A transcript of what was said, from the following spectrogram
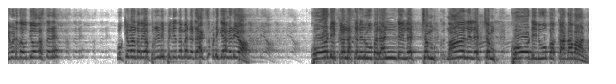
ഇവിടുത്തെ ഉദ്യോഗസ്ഥര് മുഖ്യമന്ത്രിയെ പ്രീണിപ്പിക്കുന്നവന്റെ ടാക്സ് പിടിക്കാൻ കഴിയോ? കോടിക്കണക്കിന് രൂപ രണ്ട് ലക്ഷം നാല് ലക്ഷം കോടി രൂപ കടവാണ്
